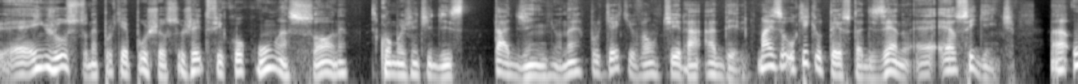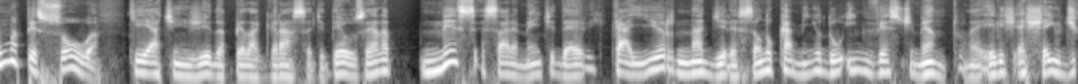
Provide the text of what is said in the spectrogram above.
é injusto, né? Porque, puxa, o sujeito ficou com uma só, né? Como a gente diz, tadinho, né? Por que, que vão tirar a dele? Mas o que, que o texto está dizendo é, é o seguinte: ah, uma pessoa que é atingida pela graça de Deus, ela necessariamente deve cair na direção, no caminho do investimento. Né? Ele é cheio de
